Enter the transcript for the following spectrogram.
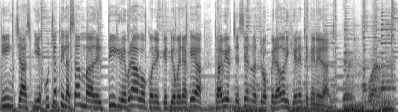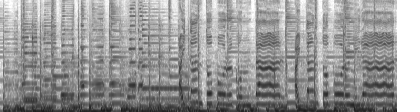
hinchas. Y escuchate la samba del Tigre Bravo con el que te homenajea Javier Chesel, nuestro operador y gerente general. Bueno. Hay tanto por contar, hay tanto por mirar,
